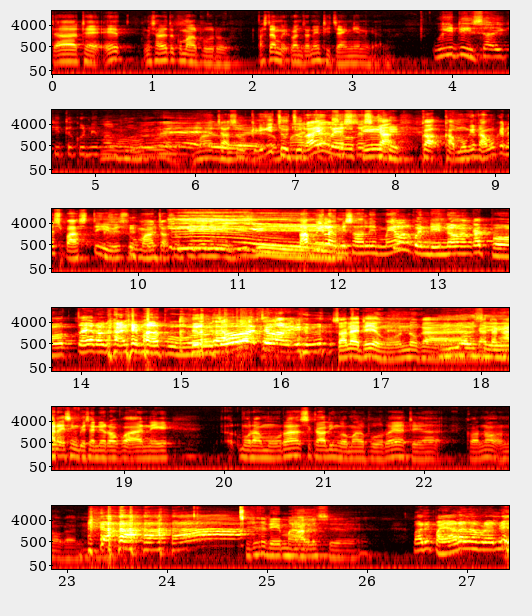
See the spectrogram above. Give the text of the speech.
Da DE misalnya tuku Marlboro, pasti ambek koncone dicengin kan. Widih, saiki tuku nih Oh, Marlboro. rek. Macak suki iki jujur ae wis wis gak gak gak mungkin kamu kan wis pasti wis macak suki gini gini. Tapi lek misale mel pendino ngangkat boter rokane Marlboro. Cuk, cuk. soalnya ada yang ngono kan. Kadang arek sing biasanya rokokane murah-murah sekali nggak Marlboro ya ada kono no kan. Iya deh males ya. Mari bayaran apa rene?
